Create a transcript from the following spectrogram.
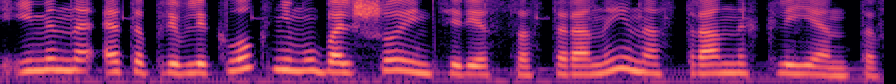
и именно это привлекло к нему большой интерес со стороны иностранных клиентов.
